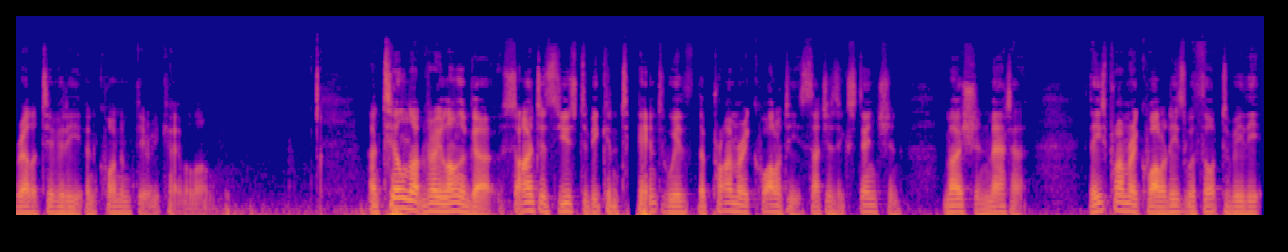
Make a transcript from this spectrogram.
relativity and quantum theory came along. Until not very long ago, scientists used to be content with the primary qualities such as extension, motion, matter. These primary qualities were thought to be the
